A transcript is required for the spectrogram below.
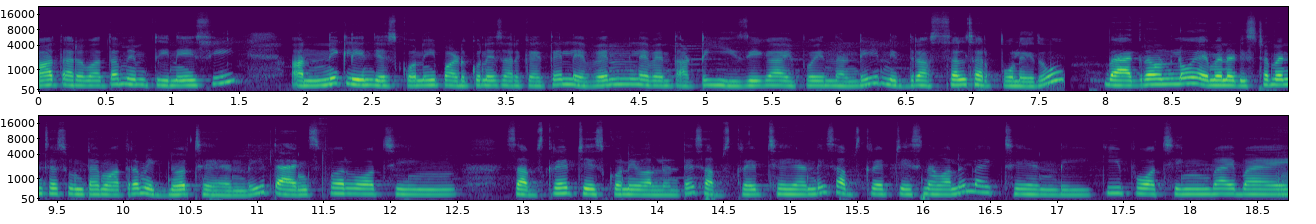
ఆ తర్వాత మేము తినేసి అన్నీ క్లీన్ చేసుకొని పడుకునేసరికి అయితే లెవెన్ లెవెన్ థర్టీ ఈజీగా అయిపోయిందండి. నిద్ర అస్సలు సరిపోలేదు. బ్యాక్గ్రౌండ్లో ఏమైనా డిస్టర్బెన్సెస్ ఉంటే మాత్రం ఇగ్నోర్ చేయండి. థ్యాంక్స్ ఫర్ వాచింగ్ సబ్స్క్రైబ్ చేసుకునే వాళ్ళు ఉంటే సబ్స్క్రైబ్ చేయండి. సబ్స్క్రైబ్ చేసిన వాళ్ళు లైక్ చేయండి. కీప్ వాచింగ్ బాయ్ బాయ్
